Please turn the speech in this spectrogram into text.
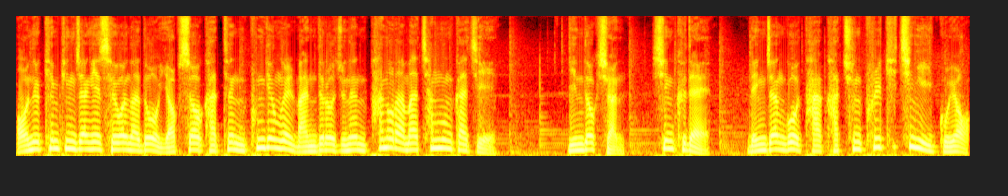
어느 캠핑장에 세워놔도 엽서 같은 풍경을 만들어주는 파노라마 창문까지 인덕션, 싱크대, 냉장고 다 갖춘 풀키친이 있고요.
